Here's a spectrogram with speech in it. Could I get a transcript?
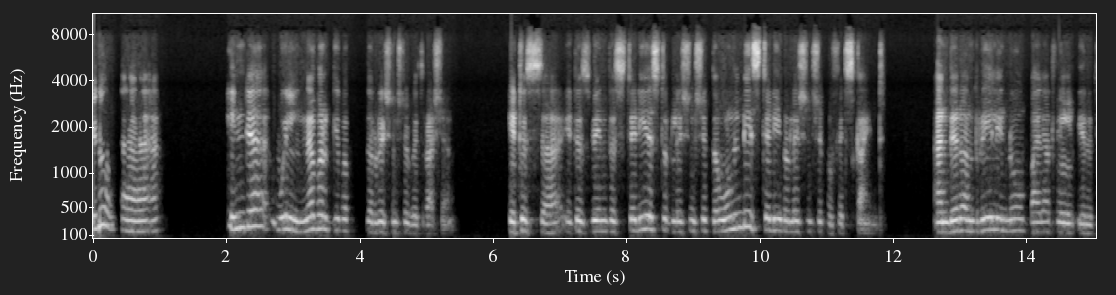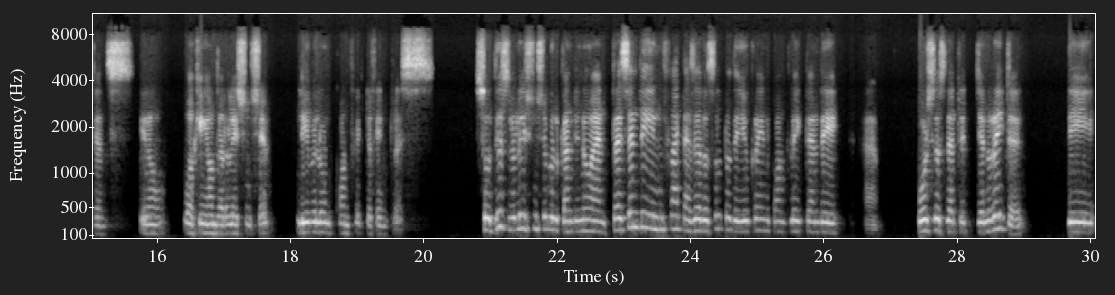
You know, uh, India will never give up the relationship with Russia. It is uh, it has been the steadiest relationship, the only steady relationship of its kind, and there are really no bilateral irritants, you know, working on the relationship, leave alone conflict of interests. So this relationship will continue, and presently, in fact, as a result of the Ukraine conflict and the uh, forces that it generated, the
